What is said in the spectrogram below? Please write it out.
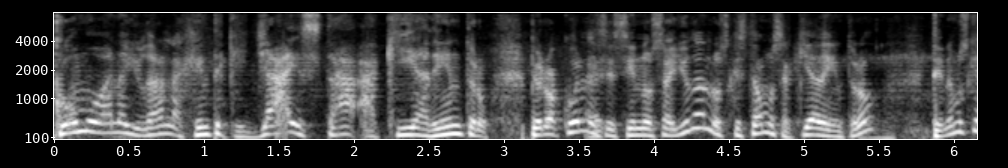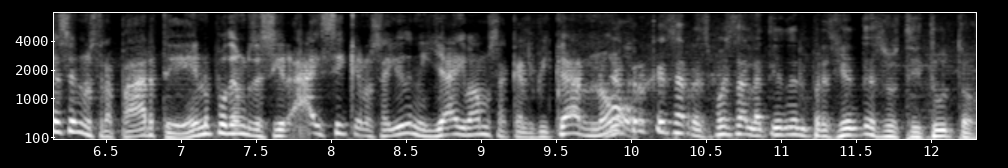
¿Cómo van a ayudar a la gente que ya está aquí adentro? Pero acuérdense, si nos ayudan los que estamos aquí adentro, tenemos que hacer nuestra parte. ¿eh? No podemos decir, ay, sí, que nos ayuden y ya, y vamos a calificar. No. Yo creo que esa respuesta la tiene el presidente sustituto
